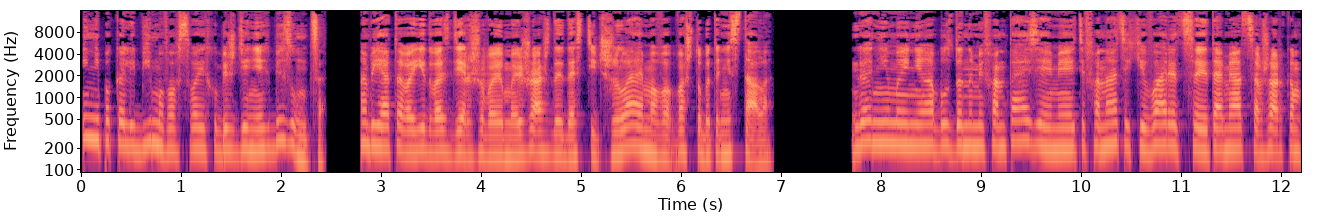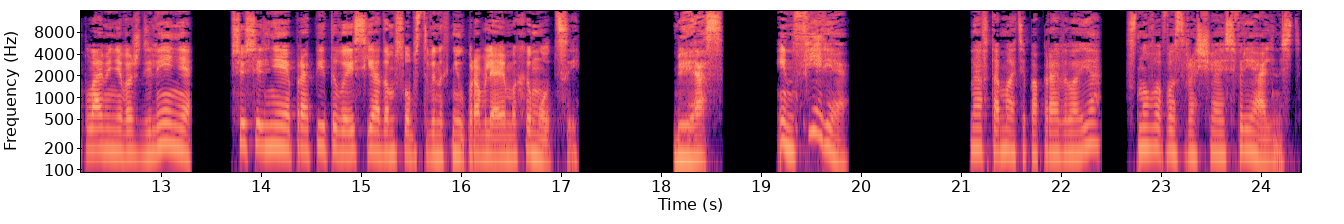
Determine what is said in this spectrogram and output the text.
и непоколебимого в своих убеждениях безумца, объятого едва сдерживаемой жаждой достичь желаемого во что бы то ни стало. Гонимые необузданными фантазиями, эти фанатики варятся и томятся в жарком пламени вожделения, все сильнее пропитываясь ядом собственных неуправляемых эмоций. «Бес!» «Инферия!» На автомате поправила я, снова возвращаясь в реальность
